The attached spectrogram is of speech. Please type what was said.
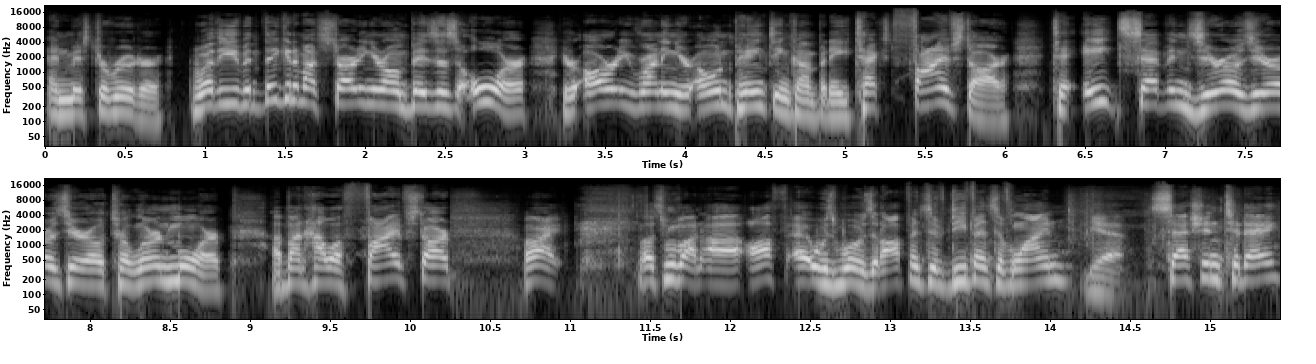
and Mr. Rooter. Whether you've been thinking about starting your own business or you're already running your own painting company, text 5-star to 87000 to learn more about how a 5-star All right, let's move on. Uh, off uh, was what was it? Offensive defensive line Yeah. session today.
